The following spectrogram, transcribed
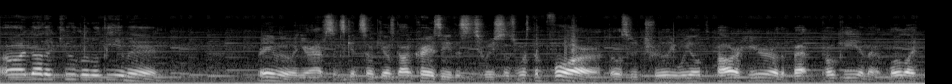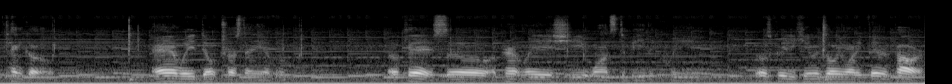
Oh, another cute little demon! Reimu, in your absence, Gensokyo's gone crazy. The situation's worse than before. Those who truly wield the power here are the Bat Poki and that lowlife Tenko. And we don't trust any of them. Okay, so apparently she wants to be the queen. Those greedy humans only wanting fame and power.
